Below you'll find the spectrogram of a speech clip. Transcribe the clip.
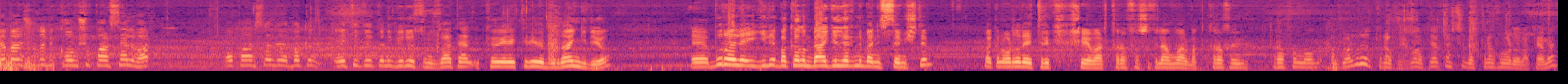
hemen şurada bir komşu parsel var. O parselde bakın elektrik direklerini görüyorsunuz. Zaten köy elektriği de buradan gidiyor. Ee, burayla ilgili bakalım belgelerini ben istemiştim. Bakın orada da elektrik şey var. Trafosu falan var bak. Trafo, trafonun oldu. Gördün mü trafoyu? Bak yaklaştır da trafo orada bak hemen.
